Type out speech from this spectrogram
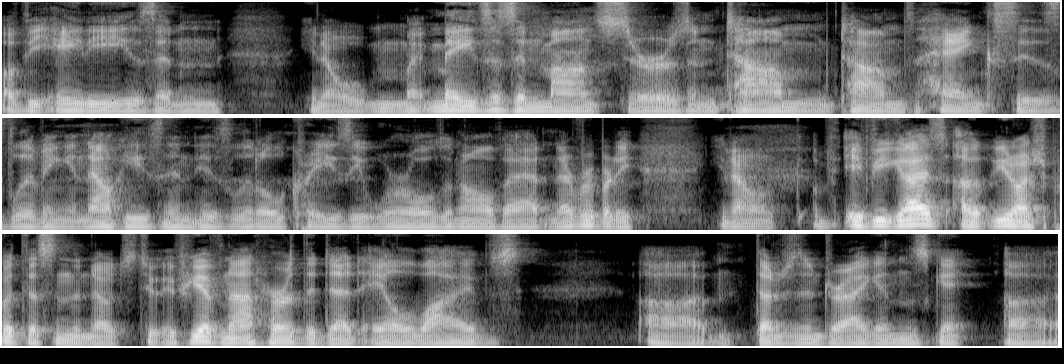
of the '80s, and you know, mazes and monsters, and Tom Tom Hanks is living, and now he's in his little crazy world and all that, and everybody, you know, if you guys, uh, you know, I should put this in the notes too. If you have not heard the Dead Alewives um, Dungeons and Dragons game uh,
